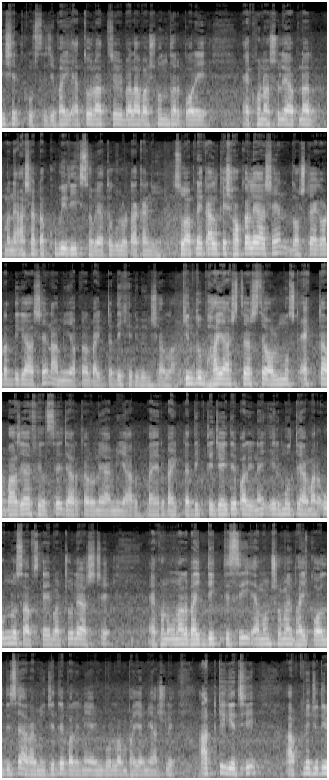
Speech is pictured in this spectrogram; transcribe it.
নিষেধ করছি যে, ভাই, এত রাত্রের বেলা বা সন্ধ্যার পরে এখন আসলে আপনার মানে আসাটা খুবই রিস্ক হবে এতগুলো টাকা নিয়ে। সো আপনি কালকে সকালে আসেন, দশটা এগারোটার দিকে আসেন, আমি আপনার বাইকটা দেখে দেবো ইনশাল্লাহ কিন্তু ভাই আসতে আসতে অলমোস্ট একটা বাজায় ফেলছে, যার কারণে আমি আর ভাইয়ের বাইকটা দেখতে যাইতে পারি নাই। এর মধ্যে আমার অন্য সাবস্ক্রাইবার চলে আসছে। এখন ওনার বাইক দেখতেছি, এমন সময় ভাই কল দিছে আর আমি যেতে পারিনি আমি বললাম, ভাই, আমি আসলে আটকে গেছি। আপনি যদি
